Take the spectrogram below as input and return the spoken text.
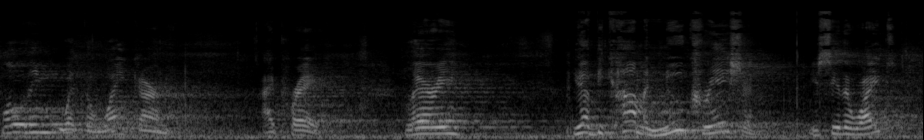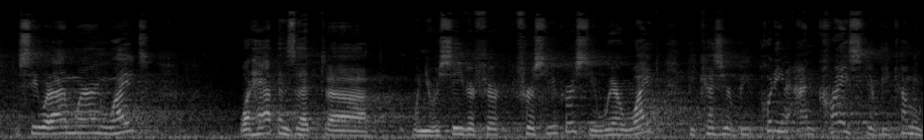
clothing with the white garment. I pray. Larry, you have become a new creation. You see the white? You see what I'm wearing white? What happens at uh, when you receive your first Eucharist, you wear white because you're putting on Christ. You're becoming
